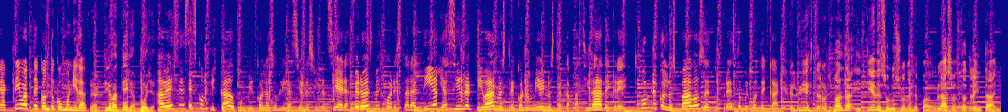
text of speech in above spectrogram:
Reactívate con tu comunidad. Reactívate y apoya. A veces es complicado cumplir con las obligaciones financieras, pero es mejor estar al día y así reactivar nuestra economía y nuestra capacidad de crédito. Cumple con los pagos de tu préstamo hipotecario. El BIES te respalda y tiene soluciones de pago. Plazo hasta 30 años.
